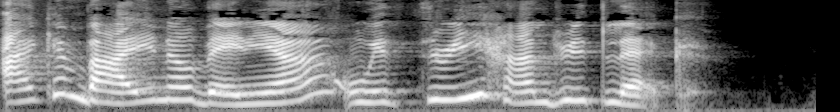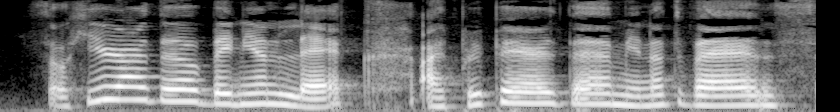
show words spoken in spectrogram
I can buy in Albania with 300 lek. So here are the Albanian lek. I prepared them in advance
